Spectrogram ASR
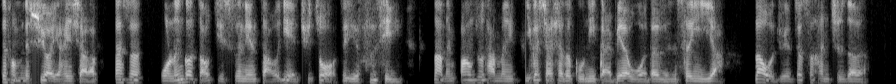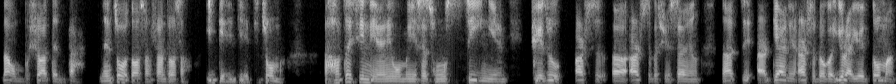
这方面的需要也很小了。但是。我能够早几十年早一点去做这些事情，那能帮助他们一个小小的鼓励，改变我的人生一样，那我觉得这是很值得的。那我们不需要等待，能做多少算多少，一点一点去做嘛。然后这些年我们也是从这一年捐助二十呃二十个学生，然后这二第二年二十多个，越来越多嘛。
